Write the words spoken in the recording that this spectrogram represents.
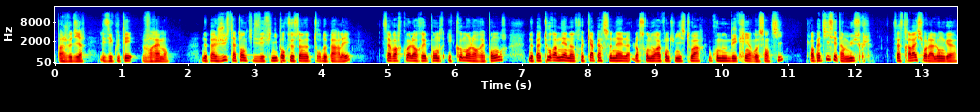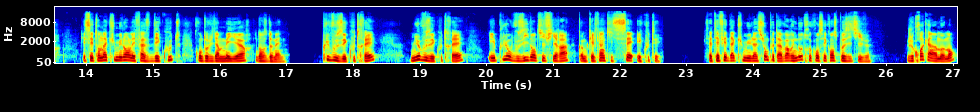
Enfin, je veux dire, les écouter vraiment. Ne pas juste attendre qu'ils aient fini pour que ce soit notre tour de parler, savoir quoi leur répondre et comment leur répondre, ne pas tout ramener à notre cas personnel lorsqu'on nous raconte une histoire ou qu'on nous décrit un ressenti. L'empathie, c'est un muscle. Ça se travaille sur la longueur. Et c'est en accumulant les phases d'écoute qu'on devient meilleur dans ce domaine. Plus vous écouterez, mieux vous écouterez, et plus on vous identifiera comme quelqu'un qui sait écouter. Cet effet d'accumulation peut avoir une autre conséquence positive. Je crois qu'à un moment,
